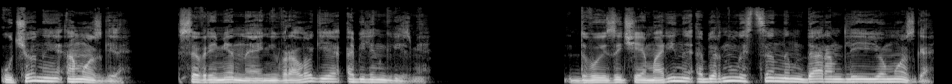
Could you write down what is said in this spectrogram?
Ученые о мозге. Современная неврология о билингвизме. Двуязычие Марины обернулось ценным даром для ее мозга.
